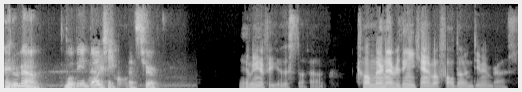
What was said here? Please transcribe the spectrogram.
I don't know. We'll be in Well, bad we shape. That's true. Yeah, we need to figure this stuff out. Colin, learn everything you can about Faldo and Demon Brass.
